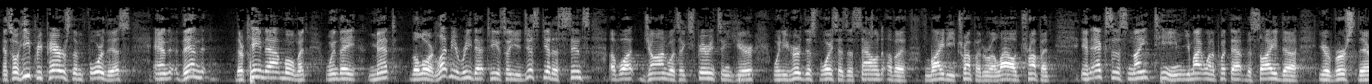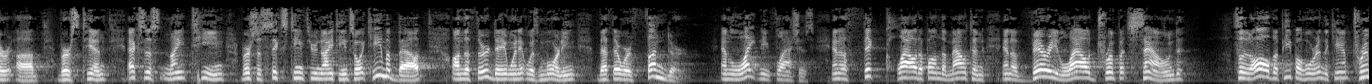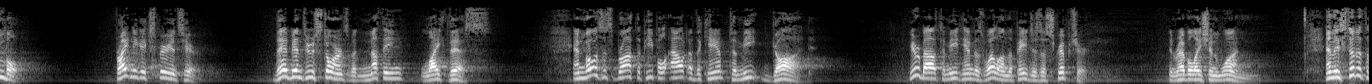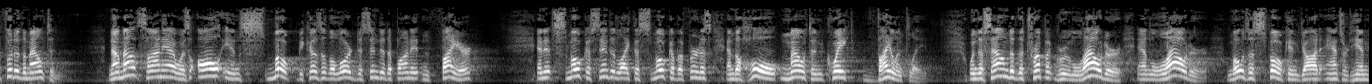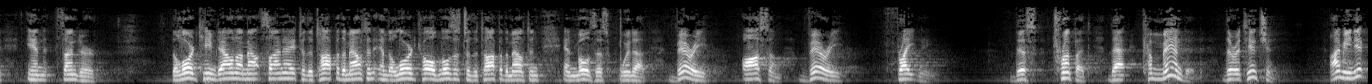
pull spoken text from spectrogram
And so he prepares them for this, and then there came that moment when they met the Lord. Let me read that to you so you just get a sense of what John was experiencing here when he heard this voice as a sound of a mighty trumpet or a loud trumpet. In Exodus 19, you might want to put that beside uh, your verse there, uh, verse 10. Exodus 19, verses 16 through 19. So it came about on the third day when it was morning that there were thunder and lightning flashes and a thick cloud upon the mountain and a very loud trumpet sound so that all the people who were in the camp trembled. Frightening experience here. They had been through storms, but nothing like this. And Moses brought the people out of the camp to meet God. You're about to meet him as well on the pages of scripture in Revelation 1. And they stood at the foot of the mountain. Now Mount Sinai was all in smoke because of the Lord descended upon it in fire. And its smoke ascended like the smoke of a furnace and the whole mountain quaked violently. When the sound of the trumpet grew louder and louder, Moses spoke and God answered him in thunder. The Lord came down on Mount Sinai to the top of the mountain and the Lord called Moses to the top of the mountain and Moses went up. Very awesome, very frightening. This trumpet that commanded their attention. I mean, it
